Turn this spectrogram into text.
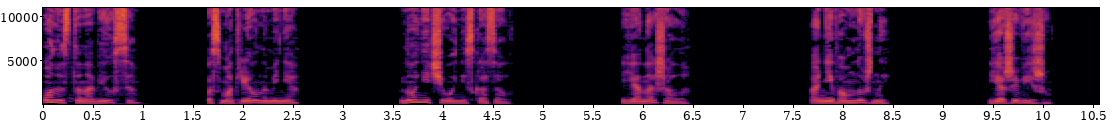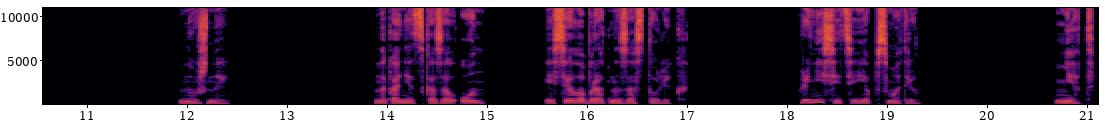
Он остановился, посмотрел на меня, но ничего не сказал. Я нажала. Они вам нужны. Я же вижу. Нужны. Наконец сказал он и сел обратно за столик. Принесите, я посмотрю. Нет.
